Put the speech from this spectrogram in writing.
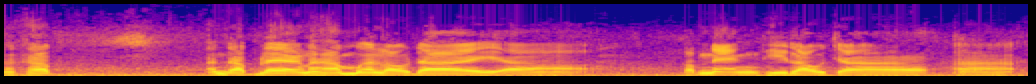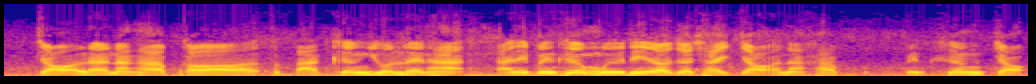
นะครับ อันดับแรกนะครับเมื่อเราได้อ่าตำแหน่งที่เราจะเจาะแล้วนะครับ ก็สตาร์ทเครื่องยนต์เลยนะฮะอันนี้เป็นเครื่องมือที่เราจะใช้เจาะนะครับ เป็นเครื่องเจาะ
